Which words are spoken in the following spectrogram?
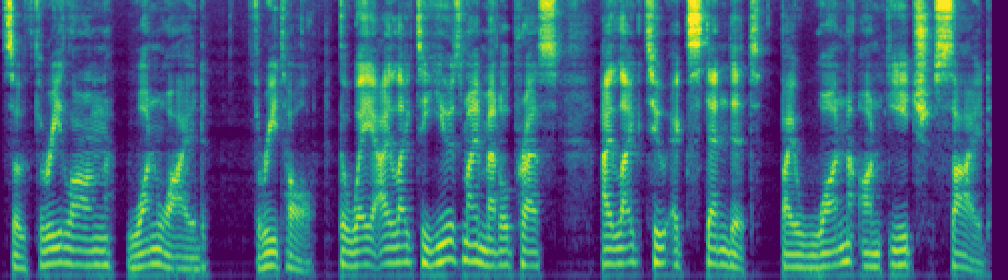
So 3 long, 1 wide, 3 tall. The way I like to use my metal press, I like to extend it by 1 on each side.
